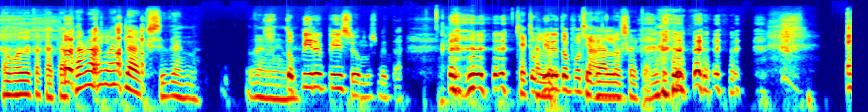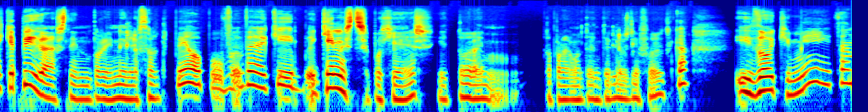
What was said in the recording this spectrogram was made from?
Εγώ δεν τα κατάφερα, αλλά εντάξει, δεν. Δεν το πήρε πίσω όμως μετά. Και το πήρε το ποτάμι. Και καλώ έκανε. Ε, και πήγα στην πρωινή ελευθεροτυπία, όπου βέβαια εκεί, εκείνες τις εποχές, γιατί τώρα τα πράγματα είναι τελείως διαφορετικά, η δόκιμη ήταν,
